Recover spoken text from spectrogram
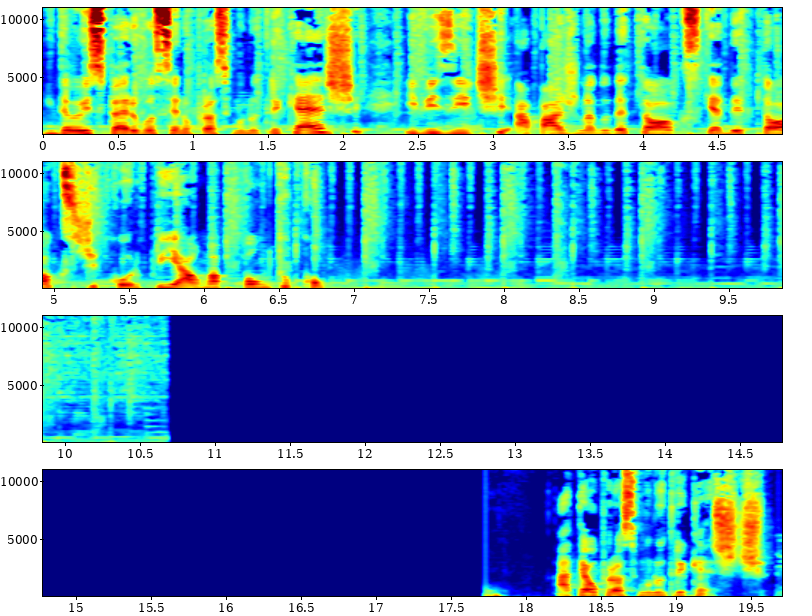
Então eu espero você no próximo NutriCast e visite a página do Detox, que é detoxdecorpoealma.com. Até o próximo NutriCast.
